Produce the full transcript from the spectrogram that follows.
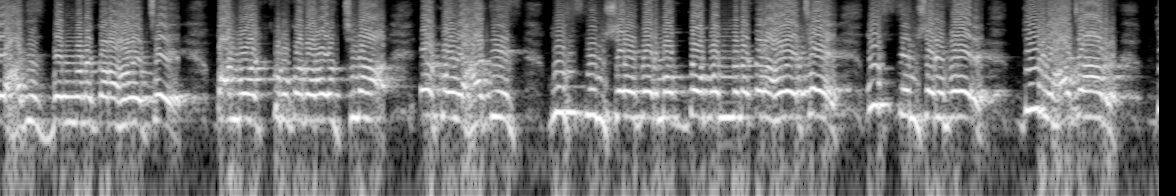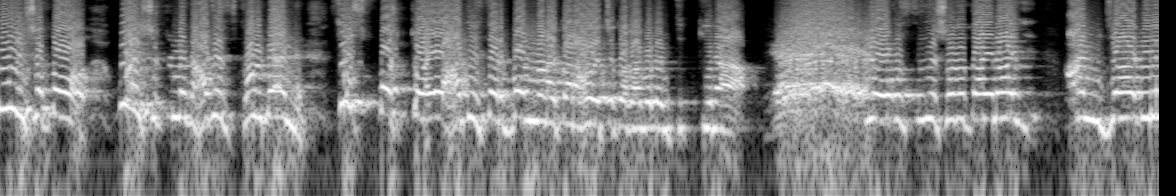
এই হাদিস বর্ণনা করা হয়েছে। বানোয়াট কোনো কথা বলছি না। একই হাদিস মুসলিম শরীফের মধ্যেও বর্ণনা করা হয়েছে। মুসলিম শরীফের দুই হাজার দুই শত হাদিস খুলবেন। সুস্পষ্ট এই হাদিসের বর্ণনা করা হয়েছে। কথা বলেন ঠিক কিনা? প্রিয় উপস্থিতি, শুধু তাই নয় عن جابر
